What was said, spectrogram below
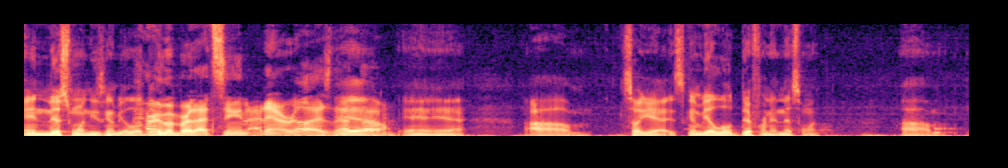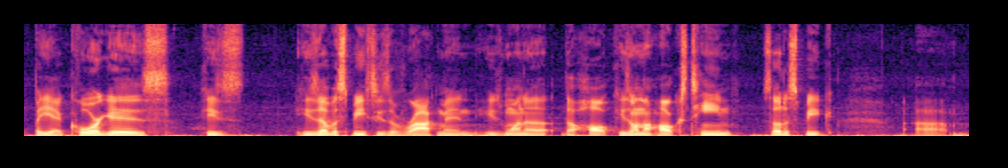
in this one he's gonna be a little. Different. I different. remember that scene. I didn't realize that yeah, though. Yeah, yeah. Um, so yeah, it's gonna be a little different in this one. Um, but yeah, Korg is he's he's of a species of Rockman. He's one of the Hulk. He's on the Hulk's team, so to speak. Um,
